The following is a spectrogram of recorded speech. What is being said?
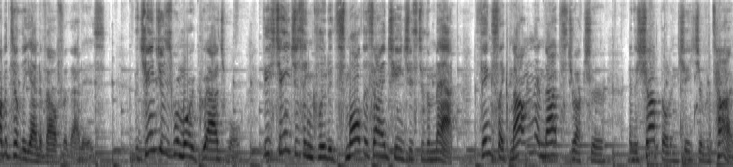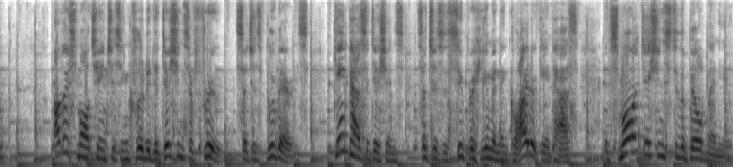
up until the end of Alpha, that is. The changes were more gradual. These changes included small design changes to the map, Things like mountain and map structure and the shop building changed over time. Other small changes included additions of fruit, such as blueberries, Game Pass additions, such as the Superhuman and Glider Game Pass, and small additions to the build menu.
